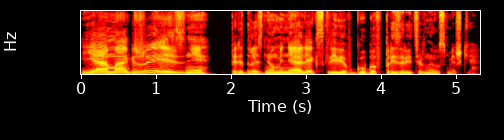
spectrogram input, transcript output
«Я маг жизни», — передразнил меня Олег, скривив губы в презрительной усмешке.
